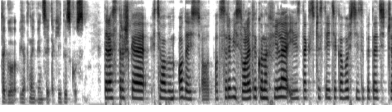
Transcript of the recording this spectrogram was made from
tego jak najwięcej takich dyskusji. Teraz troszkę chciałabym odejść od, od, serwisu, ale tylko na chwilę i tak z czystej ciekawości zapytać, czy,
